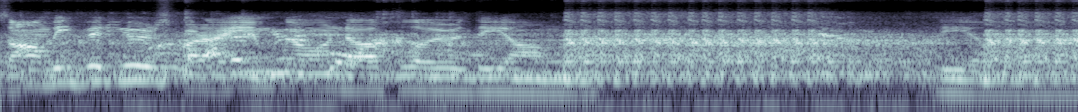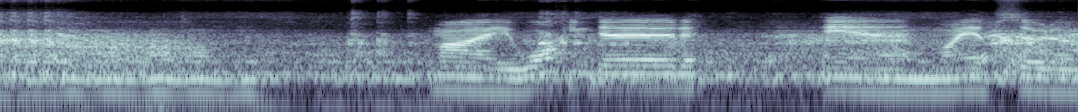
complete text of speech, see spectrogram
zombie videos, but I am going to upload the, um, the, um, my Walking Dead and my episode of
